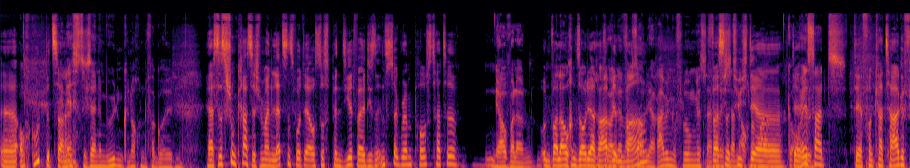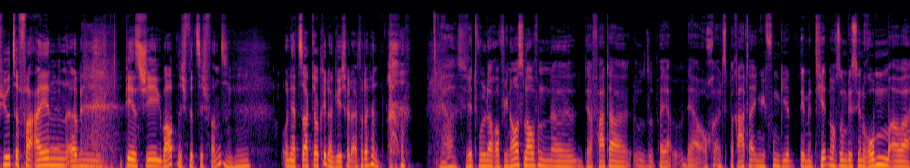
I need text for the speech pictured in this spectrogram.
äh, auch gut Er bezahlen. lässt sich seine müden Knochen vergolden. Ja, es ist schon krass. Ich meine, letztens wurde er auch suspendiert, weil er diesen Instagram-Post hatte Ja, weil er, und weil er auch in Saudi-Arabien war. Saudi-Arabien geflogen ist. Was natürlich der- der- der von Katar geführte Verein ähm, PSG überhaupt nicht witzig fand. Mhm. Und jetzt sagt er, okay, dann gehe ich halt einfach dahin. Ja, es wird wohl darauf hinauslaufen. Äh, der Vater, der der auch als Berater irgendwie fungiert, dementiert noch so ein bisschen rum, aber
